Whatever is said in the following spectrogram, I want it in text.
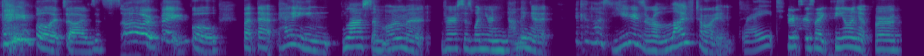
painful at times. It's so painful. But that pain lasts a moment versus when you're numbing it, it can last years or a lifetime. Right. Versus like feeling it for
